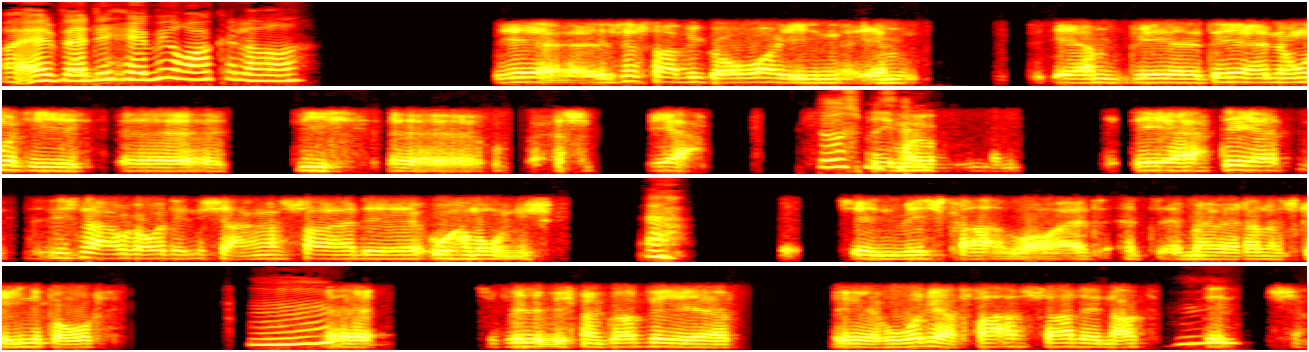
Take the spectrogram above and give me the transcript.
Og er, er det heavy rock, eller hvad? Det er, så snart vi går over i en... Jamen, jamen, vi- det er nogle af de, øh, de øh, altså Ja, det må det er, det er, lige snart over den genre, så er det uharmonisk. Ja. Til en vis grad, hvor at, at, at man render skrigende bort. Mm. Øh, selvfølgelig, hvis man godt vil, vil hurtigere fra, så er det nok Mm. mm. den, som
